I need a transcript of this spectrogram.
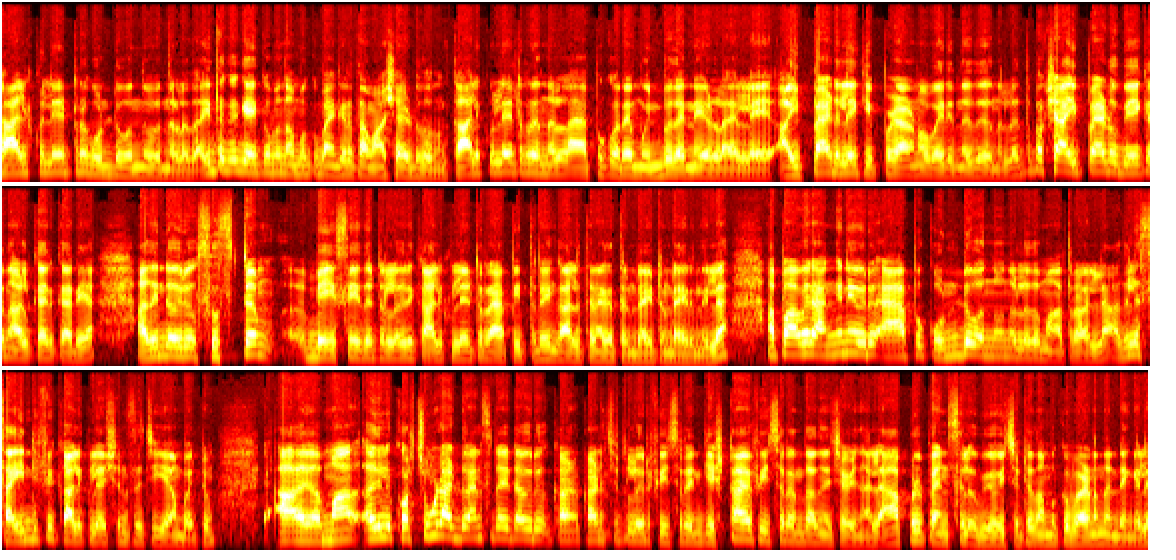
കാൽക്കുലേറ്റർ കൊണ്ടുവന്നു എന്നുള്ളത്. ഇതൊക്കെ കേൾക്കുമ്പോൾ നമുക്ക് ഭയങ്കര തമാശയായിട്ട് തോന്നും. കാൽക്കുലേറ്റർ എന്നുള്ള ആപ്പ് കുറേ മുൻപ് തന്നെയുള്ളതല്ലേ? ഐപാഡിലേക്ക് ഇപ്പോഴാണോ വരുന്നത് എന്നുള്ളത്. പക്ഷേ ഐപാഡ് ഉപയോഗിക്കുന്ന ആൾക്കാർക്ക് അറിയാം അതിന്റെ ഒരു സിസ്റ്റം ബേസ് ചെയ്തിട്ടുള്ള ഒരു കാൽക്കുലേറ്റർ ആപ്പ് ഇത്രയും കാലത്തിനകത്ത് ഉണ്ടായിട്ടുണ്ടായിരുന്നില്ല. അപ്പോൾ അവർ അങ്ങനെ ഒരു ആപ്പ് കൊണ്ടുവന്നു എന്നുള്ളത് മാത്രമല്ല അതിൽ സയന്റിഫിക് കാൽക്കുലേഷൻസ് ചെയ്യാൻ പറ്റും. അതിൽ കുറച്ചും കൂടെ അഡ്വാൻസ്ഡ് ആയിട്ട് അവർ കാണിച്ചിട്ടുള്ള ഒരു ഫീച്ചർ എനിക്ക് ഇഷ്ടമായ ഫീച്ചർ എന്താണെന്ന് വെച്ച് കഴിഞ്ഞാൽ ആപ്പിൾ പെൻസിൽ ഉപയോഗിച്ചിട്ട് നമുക്ക് വേണമെന്നുണ്ടെങ്കിൽ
